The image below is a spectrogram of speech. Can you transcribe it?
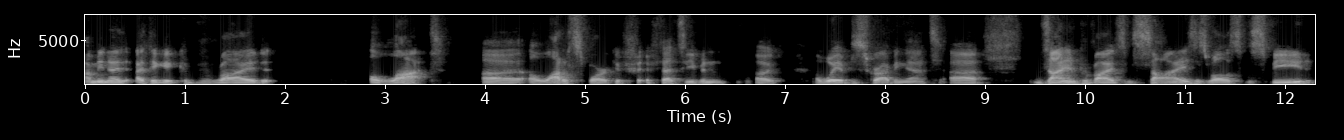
I mean, I, I think it could provide a lot, uh, a lot of spark, if if that's even a, a way of describing that. Uh, Zion provides some size as well as some speed.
